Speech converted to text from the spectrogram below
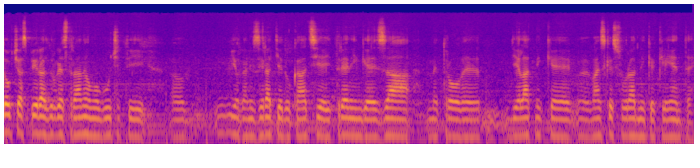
dok će Aspira s druge strane omogućiti i organizirati edukacije i treninge za metrove, djelatnike, vanjske suradnike, klijente.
